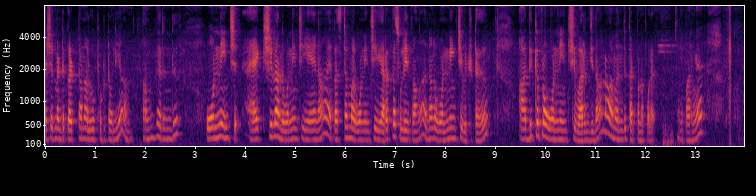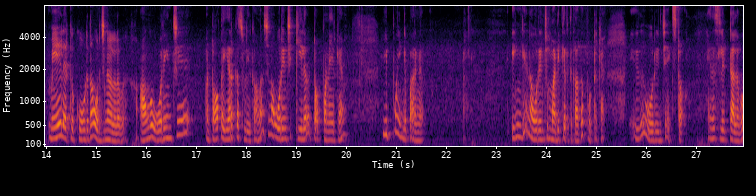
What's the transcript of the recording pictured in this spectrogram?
மெஷர்மெண்ட்டு கரெக்டான அளவு போட்டுட்டோம் இல்லையா? அங்கேருந்து ஒன் இன்ச்சு ஆக்சுவலாக அந்த ஒன் இன்ச்சு ஏன்னா கஸ்டமர் ஒன் இன்ச்சு இறக்க சொல்லியிருக்காங்க. அதனால் ஒன் இன்ச்சு விட்டுட்டு அதுக்கப்புறம் ஒன் இன்ச்சு வரைஞ்சி தான் நான் வந்து கட் பண்ண போகிறேன் இங்கே பாருங்கள் மேலே இருக்க கோடு தான் ஒரிஜினல் அளவு. அவங்க ஒரு இன்ச்சு டாப்பை இறக்க சொல்லியிருக்காங்க. ஸோ நான் ஒரு இன்ச்சு கீழே டாப் பண்ணியிருக்கேன். இப்போ இங்கே பாருங்கள் இங்கே நான் ஒரு இன்ச்சு மடிக்கிறதுக்காக போட்டிருக்கேன். இது ஒரு இன்ச்சு எக்ஸ்ட்ரா இது ஸ்லிட் அளவு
